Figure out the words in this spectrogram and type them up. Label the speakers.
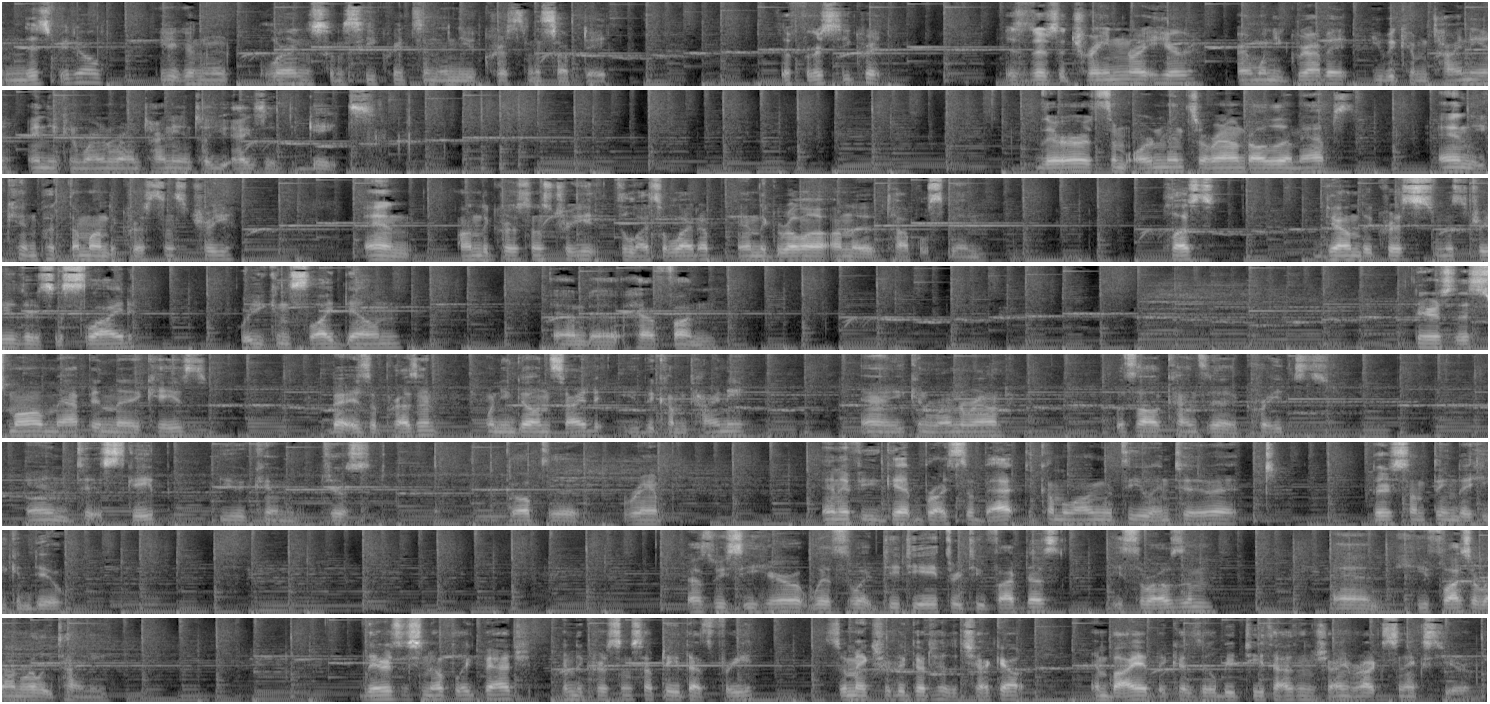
Speaker 1: In this video, you're gonna learn some secrets in the new Christmas update. The first secret is there's a train right here, and when you grab it, you become tiny, and you can run around tiny until you exit the gates. There are some ornaments around all the maps, and you can put them on the Christmas tree. And on the Christmas tree, the lights will light up, and the gorilla on the top will spin. Plus, down the Christmas tree, there's a slide where you can slide down and uh, have fun. There's this small map in the caves that is a present. When you go inside, you become tiny and you can run around with all kinds of crates. And to escape, you can just go up the ramp. And if you get Bryce the Bat to come along with you into it, there's something that he can do. As we see here with what GTA 325 does, he throws them and he flies around really tiny. There's a snowflake badge in the Christmas update that's free, so make sure to go to the checkout and buy it because it'll be 2,000 shiny rocks next year.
